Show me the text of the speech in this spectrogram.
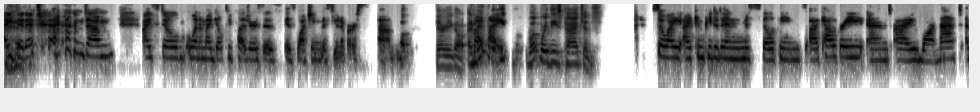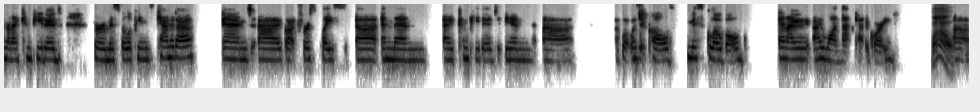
I did it, and um, I still one of my guilty pleasures is is watching Miss Universe. Um, oh, there you go. And what were, I, these, what were these pageants? So I, I competed in Miss Philippines uh, Calgary and I won that. And then I competed for Miss Philippines Canada and uh, got first place. Uh, and then I competed in uh, what was it called? Miss Global. And I, I won that category. Wow. Uh,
